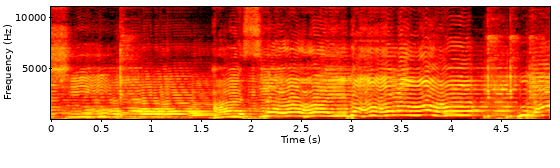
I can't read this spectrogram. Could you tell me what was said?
আসি আশ্রয় বাবা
